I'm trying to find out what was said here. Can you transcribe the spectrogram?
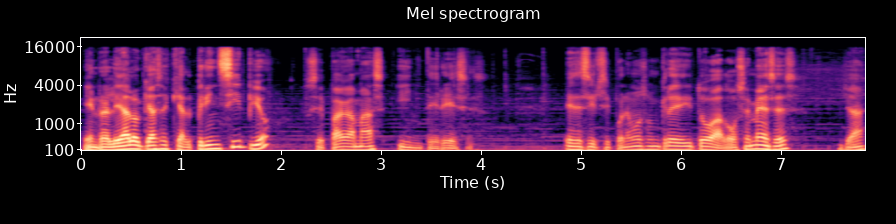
en realidad lo que hace es que al principio se paga más intereses. Es decir, si ponemos un crédito a 12 meses, ya,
